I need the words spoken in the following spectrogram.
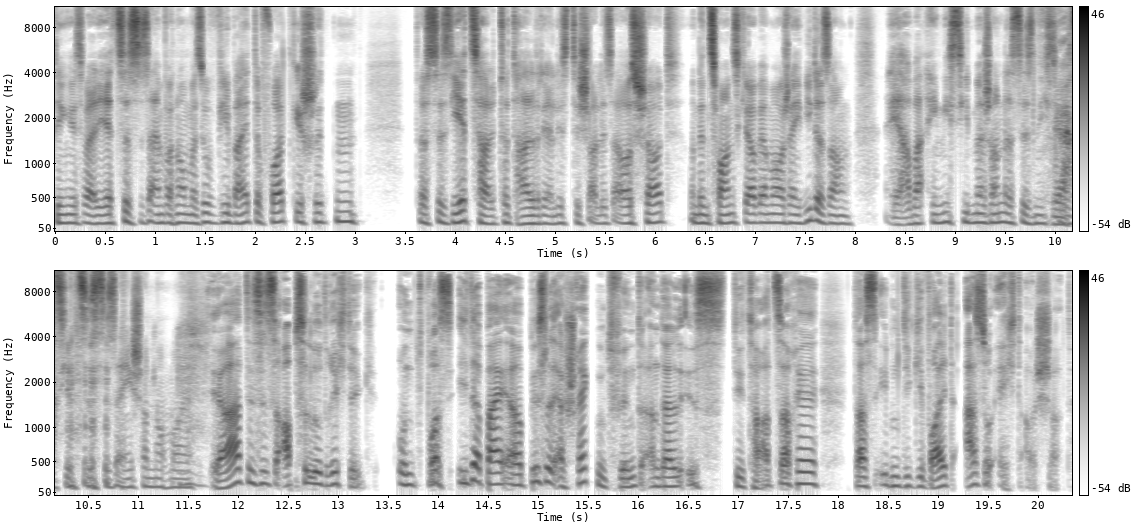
Ding ist, weil jetzt ist es einfach nochmal so viel weiter fortgeschritten, dass es jetzt halt total realistisch alles ausschaut. Und in 20 Jahren werden wir wahrscheinlich wieder sagen, ja, aber eigentlich sieht man schon, dass das nicht so Ja. ist. Jetzt ist das eigentlich schon nochmal. Ja, das ist absolut richtig. Und was ich dabei ein bisschen erschreckend finde, Andal, ist die Tatsache, dass eben die Gewalt auch so echt ausschaut.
